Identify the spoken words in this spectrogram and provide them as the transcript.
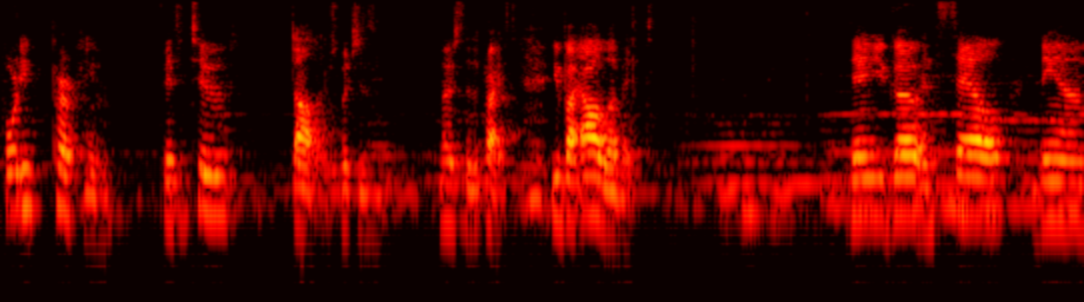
40 perfume, $52, which is most of the price. You buy all of it. Then you go and sell them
